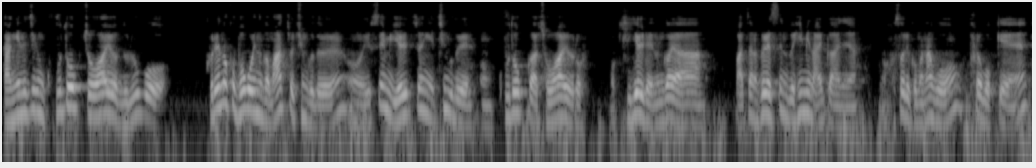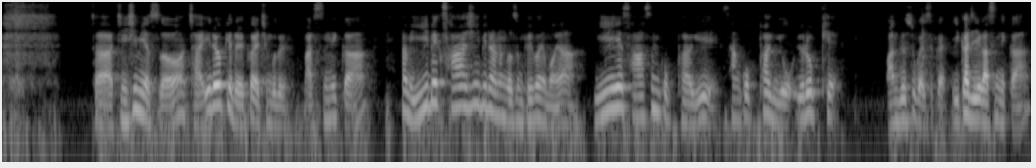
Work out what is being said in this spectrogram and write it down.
당연히 지금 구독, 좋아요 누르고 그래 놓고 보고 있는 거 맞죠, 친구들? 어, 이 쌤이 열정이 친구들의 어, 구독과 좋아요로 어, 기결되는 거야. 맞잖아. 그래 쌤도 힘이 날 거 아니야. 어, 헛소리 그만하고 풀어볼게. 자, 진심이었어. 자, 이렇게 될 거야, 친구들. 맞습니까? 그럼 240이라는 것은 결과에 뭐야? 2의 4승 곱하기 3 곱하기 5 이렇게 만들 수가 있을 거야. 이까지 이해갔습니까?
